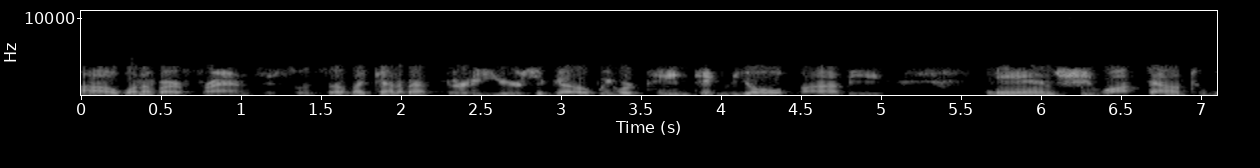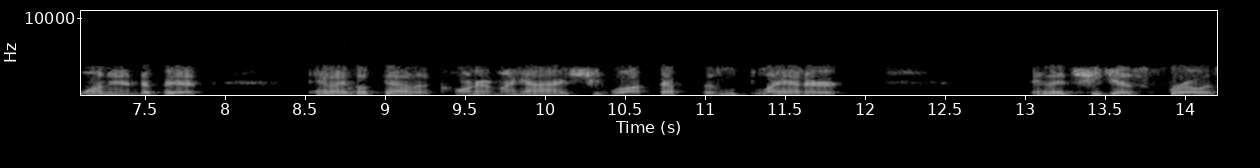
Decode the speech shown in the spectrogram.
Uh, one of our friends, this was, oh my God, about 30 years ago, we were painting the old Bobby, and she walked down to one end of it and I looked out of the corner of my eye. She walked up the ladder, and then she just froze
